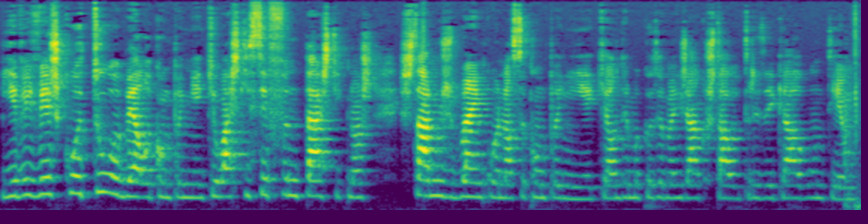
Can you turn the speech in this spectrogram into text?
e a viveres com a tua bela companhia, que eu acho que isso é fantástico, nós estarmos bem com a nossa companhia, que é um tema que eu também já gostava de trazer aqui há algum tempo,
